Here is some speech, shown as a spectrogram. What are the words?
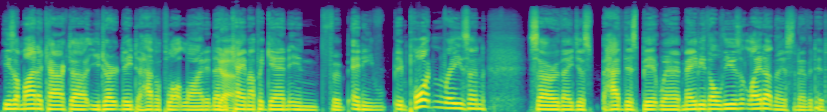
he's a minor character. You don't need to have a plot line. It never Yeah. came up again in for any important reason. So they just had this bit where maybe they'll use it later, and they just never did.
